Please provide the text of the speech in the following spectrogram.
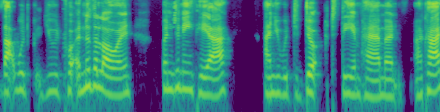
That would you would put another line underneath here and you would deduct the impairment. Okay.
